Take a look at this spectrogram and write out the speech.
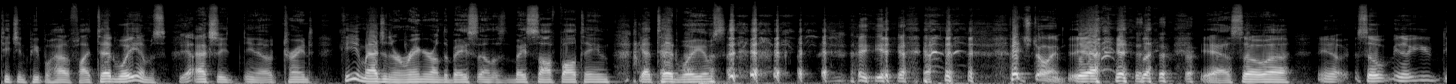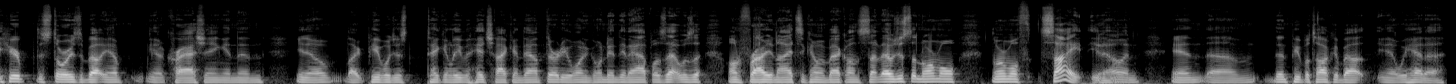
teaching people how to fly. Ted Williams Yep. actually you know trained. Can you imagine the ringer on the base on the base softball team? Got Ted Williams. yeah. Pitch to him. Yeah, yeah. So uh, you know, so you know, you hear the stories about you know, you know, crashing, and then you know, like people just taking leave and hitchhiking down 31 going to Indianapolis. That was uh on Friday nights and coming back on Sunday. That was just a normal, normal th- sight, you know. And and um, then people talk about you know, we had a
